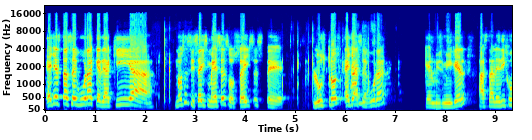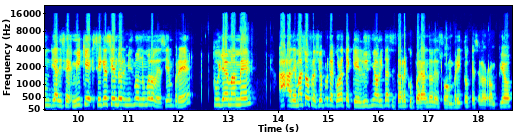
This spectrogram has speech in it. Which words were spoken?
Ella está segura que de aquí a, no sé si seis meses o seis, este, lustros, ella asegura que Luis Miguel hasta le dijo un día, dice, Miki, sigue siendo el mismo número de siempre, ¿eh? Tú llámame. Ah, además ofreció, porque acuérdate que Luis Miguel ahorita se está recuperando de su hombrito que se lo rompió.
